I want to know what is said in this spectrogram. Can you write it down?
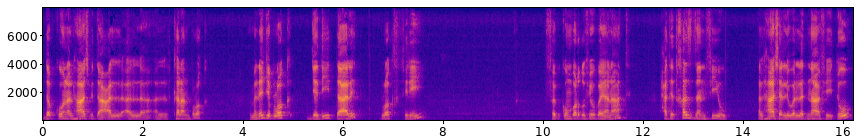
ده بكون ال hash بتاع ال current block لما نيجي block جديد ثالث block 3 فبيكون برضو فيه بيانات. حتتخزن فيه ال hash اللي ولدناه في 2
